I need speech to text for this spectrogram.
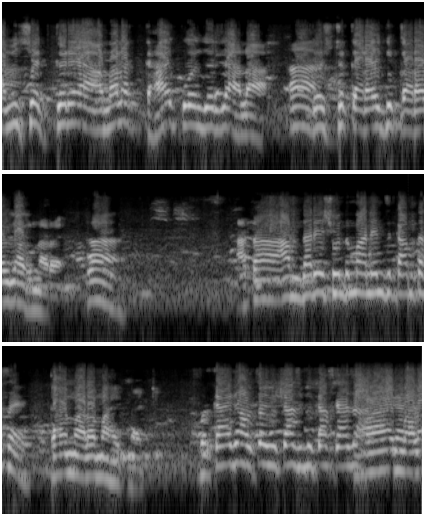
आम्ही शेतकरी आहे आम्हाला काय कोण जर झाला हा. कष्ट करायची करावी लागणार आहे. हा. आता आमदार यशवंत मानेंचं काम कसं आहे? काय मला माहीत नाही. बरं काय गावचा विकास विकास काय काय झाला मला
